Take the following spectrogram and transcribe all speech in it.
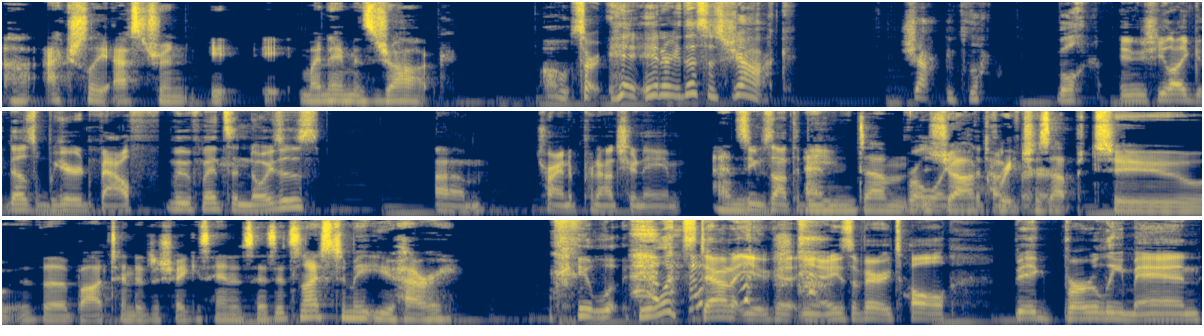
Uh, actually, Astrid, it, it, my name is Jacques. Oh, sorry, Hen- Henry, this is Jacques. Jacques, blah. and she like does weird mouth movements and noises. um, trying to pronounce your name. And Seems not to be. and um, Jacques reaches up to the bartender to shake his hand and says, "It's nice to meet you, Harry." he lo- he looks down at you. You know, he's a very tall, big, burly man.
